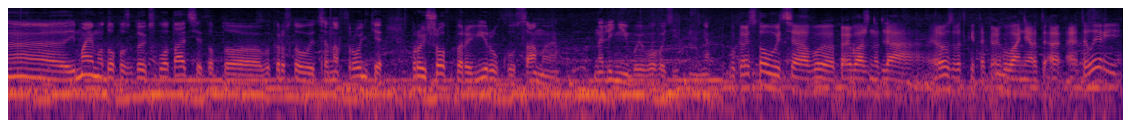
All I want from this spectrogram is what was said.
Е, Маємо допуск до експлуатації, тобто використовується на фронті. Пройшов перевірку саме на лінії бойового зіткнення. Використовується в переважно для розвитки та коригування арт- артилерії.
